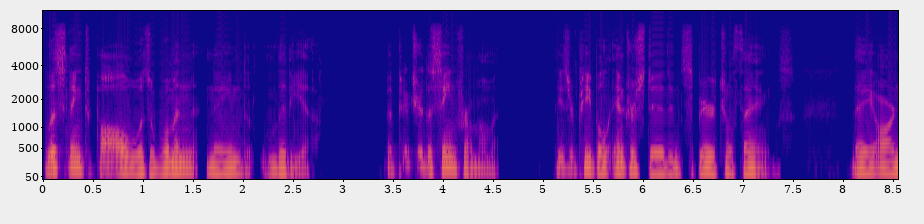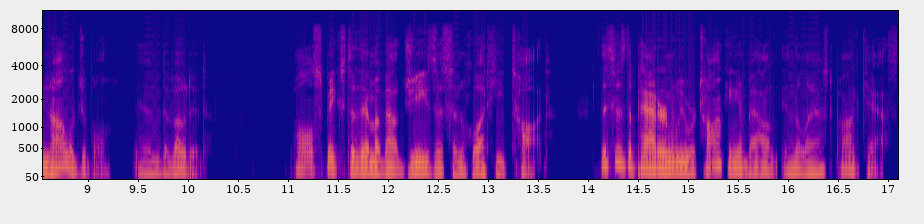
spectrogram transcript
Listening to Paul was a woman named Lydia. But picture the scene for a moment. These are people interested in spiritual things. They are knowledgeable and devoted. Paul speaks to them about Jesus and what he taught. This is the pattern we were talking about in the last podcast.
